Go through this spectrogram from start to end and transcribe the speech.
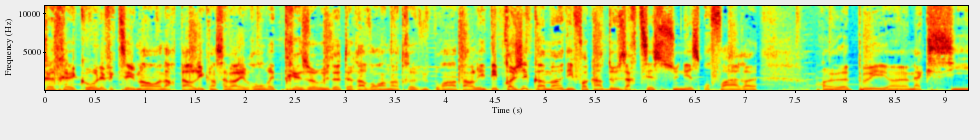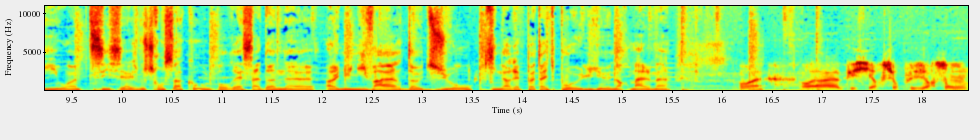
Très, très cool. Effectivement, on va en reparler quand ça va arriver. On va être très heureux de te revoir en entrevue pour en parler. Des projets communs, des fois, quand deux artistes s'unissent pour faire euh, un EP, un maxi ou un petit... Je trouve ça cool, pour vrai. Ça donne euh, un univers d'un duo qui n'aurait peut-être pas eu lieu normalement. Ouais, ouais, puis sur, sur plusieurs sons,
